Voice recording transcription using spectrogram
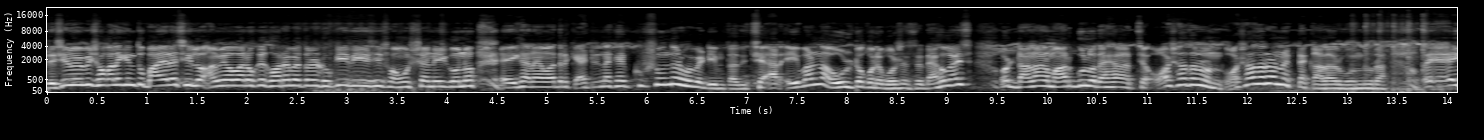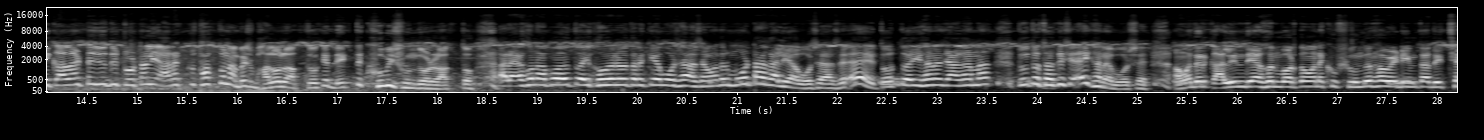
দেশির বেবি সকালে কিন্তু বাইরে ছিল। আমি আবার ওকে ঘরের ভেতরে ঢুকিয়ে দিয়েছি, সমস্যা নেই কোনো। এইখানে আমাদের ক্যাটরিনা খাইব খুব সুন্দরভাবে ডিমটা দিচ্ছে। আর এইবার না উল্টো করে বসেছে। দেখো গাইস ওর ডানার মার্কগুলো দেখা যাচ্ছে। অসাধারণ অসাধারণ একটা কালার বন্ধুরা। এই কালারটা যদি টোটালি আর একটু থাকতো না, বেশ ভালো লাগতো। ওকে দেখতে খুবই সুন্দর লাগতো। আর এখন আপাতত এই খবরের ভেতরে কে বসে আছে? আমাদের মোটা কালিয়া বসে আছে। এই, তোর তো এইখানে জায়গা না। তুই তো থাকিস এইখানে বসে। আমাদের কালিন্দি এখন বর্তমানে খুব সুন্দরভাবে ডিমটা দিচ্ছে।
